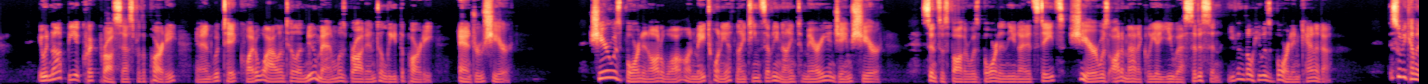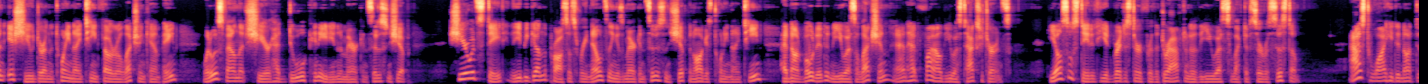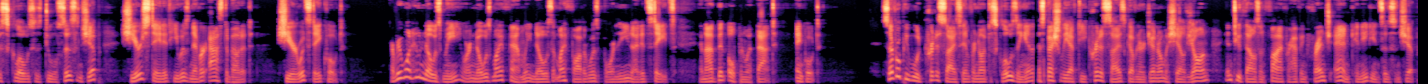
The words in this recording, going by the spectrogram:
It would not be a quick process for the party, and would take quite a while until a new man was brought in to lead the party. Andrew Scheer. Scheer was born in Ottawa on May 20th, 1979, to Mary and James Scheer. Since his father was born in the United States, Scheer was automatically a U.S. citizen, even though he was born in Canada. This would become an issue during the 2019 federal election campaign when it was found that Scheer had dual Canadian and American citizenship. Scheer would state that he had begun the process of renouncing his American citizenship in August 2019, had not voted in a U.S. election, and had filed U.S. tax returns. He also stated he had registered for the draft under the U.S. Selective Service system. Asked why he did not disclose his dual citizenship, Scheer stated he was never asked about it. Scheer would state, quote, Everyone who knows me or knows my family knows that my father was born in the United States, and I've been open with that. End quote. Several people would criticize him for not disclosing it, especially after he criticized Governor General Michaëlle Jean in 2005 for having French and Canadian citizenship.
